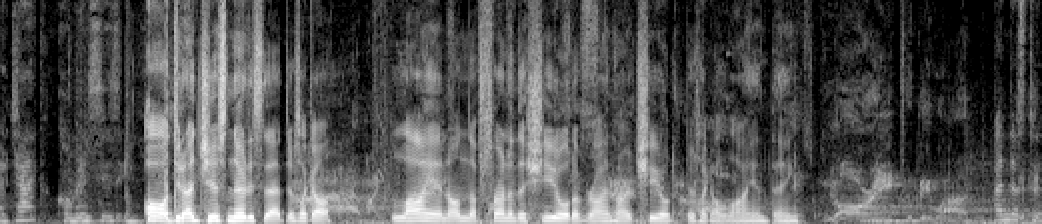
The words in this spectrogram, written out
Attack commences in Oh, dude, I just noticed that. There's like a lion on the front of the shield of Reinhardt's shield. There's like a lion thing. Glory to be won. Understood.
